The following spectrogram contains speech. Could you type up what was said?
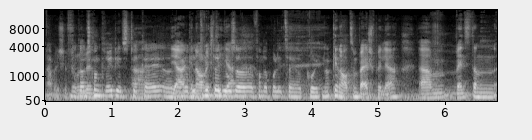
arabische Ja, Frühling. ganz konkret jetzt Türkei, Äh, äh, ja, genau, die richtig, ja. Twitter-User von der Polizei abgeholt. Ne? Genau, zum Beispiel, ja. Ähm, Wenn es dann, äh,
